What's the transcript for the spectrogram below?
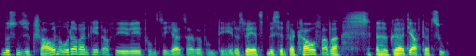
müssen Sie schauen oder man geht auf www.sicherheitshalber.de. Das wäre jetzt ein bisschen Verkauf, aber äh, gehört ja auch dazu.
